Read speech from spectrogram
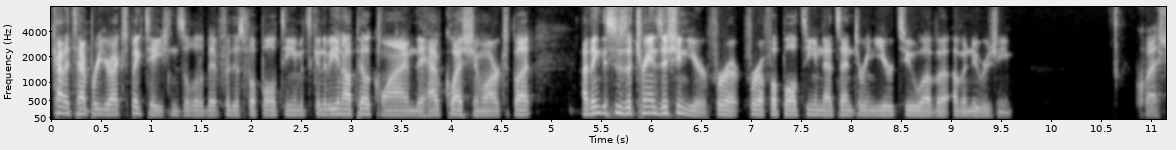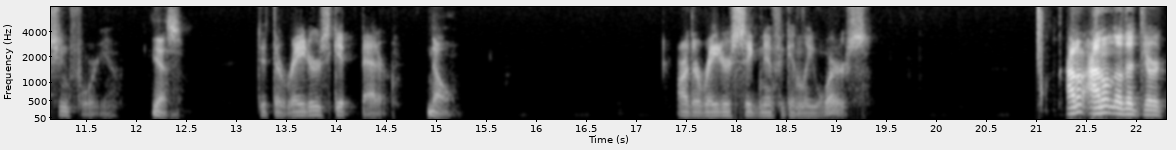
kind of temper your expectations a little bit for this football team. It's going to be an uphill climb. They have question marks, but I think this is a transition year for a, for a football team that's entering year two of a of a new regime. Question for you: Yes. Did the Raiders get better? No. Are the Raiders significantly worse? I don't I don't know that they're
